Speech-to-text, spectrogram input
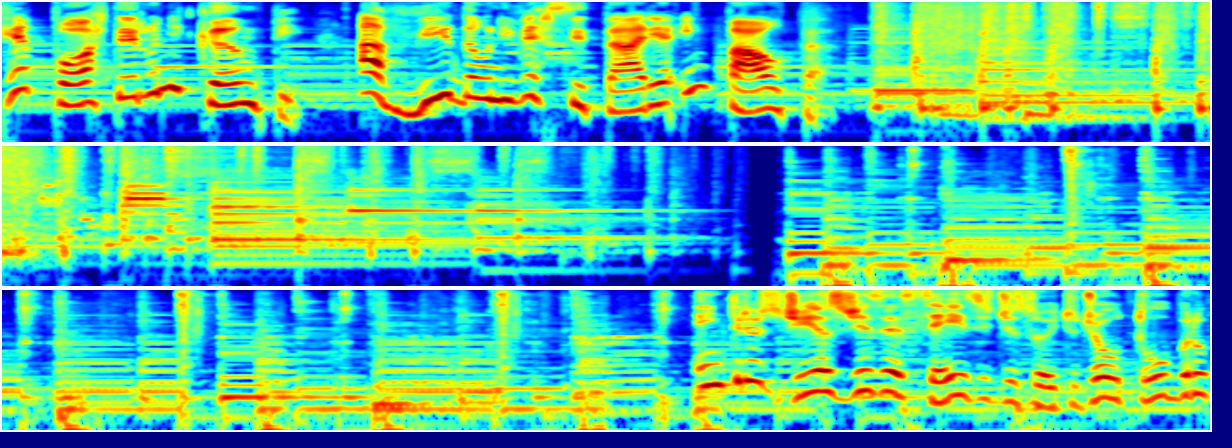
Repórter Unicamp. A vida universitária em pauta. Entre os dias 16 e 18 de outubro,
